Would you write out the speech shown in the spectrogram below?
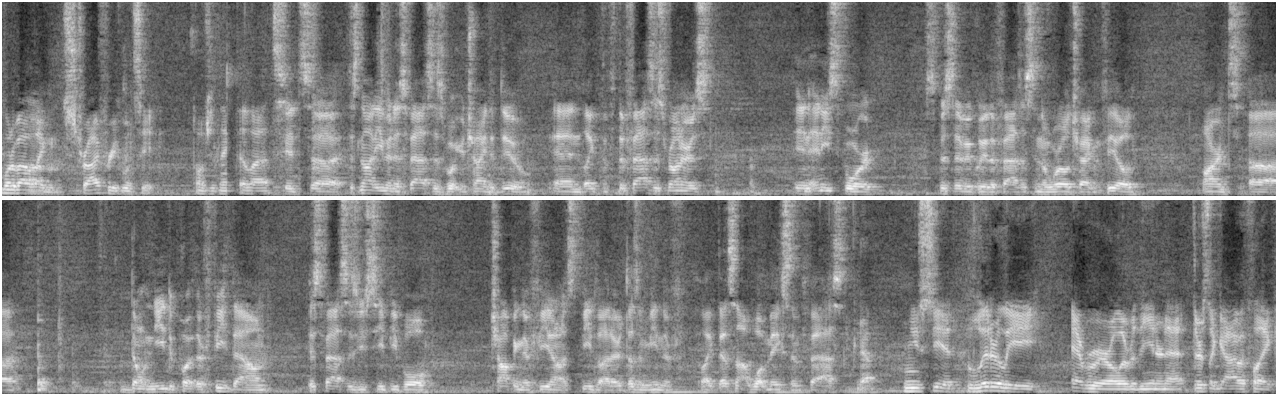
What about Um, like stride frequency? Don't you think that that's It's uh, it's not even as fast as what you're trying to do. And like the, the fastest runners in any sport, specifically the fastest in the world, track and field, aren't uh, don't need to put their feet down as fast as you see people chopping their feet on a speed ladder. It doesn't mean they're like that's not what makes them fast. yeah And you see it literally everywhere all over the internet. There's a guy with like,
